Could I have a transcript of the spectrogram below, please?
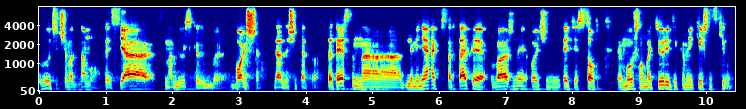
лучше, чем одному. То есть я становлюсь как бы больше да, за счет этого. Соответственно, для меня в стартапе важны очень вот эти soft emotional maturity, communication skills.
